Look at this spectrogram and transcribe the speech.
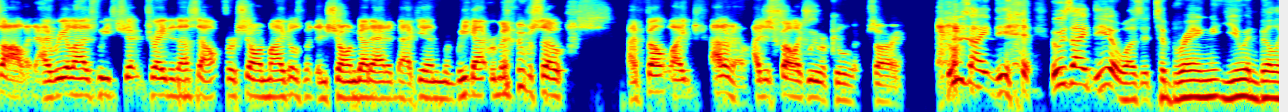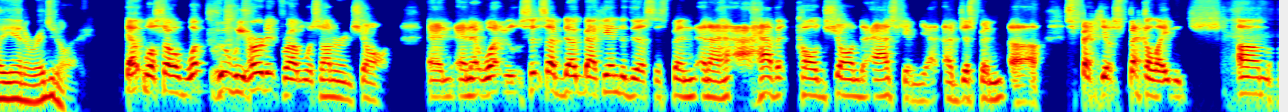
solid. I realized we ch- traded us out for Shawn Michaels, but then Shawn got added back in when we got removed. So I felt like I don't know. I just felt like we were cooler. Sorry. whose idea whose idea was it to bring you and Billy in originally? Yeah, well, so what? Who we heard it from was Hunter and Shawn, and and at what since I've dug back into this, it's been and I, I haven't called Shawn to ask him yet. I've just been uh, specu- speculating. Um,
